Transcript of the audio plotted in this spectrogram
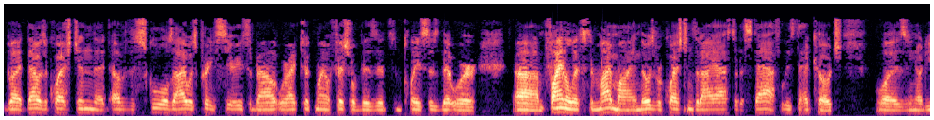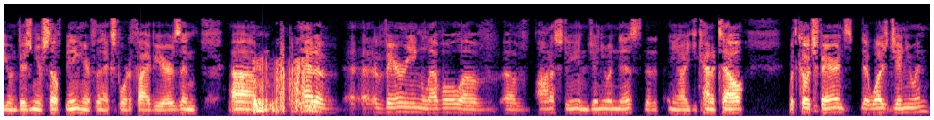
but that was a question that of the schools I was pretty serious about where I took my official visits and places that were um, finalists in my mind. Those were questions that I asked of the staff, at least the head coach was, you know, do you envision yourself being here for the next four to five years? And um, had a, a varying level of, of honesty and genuineness that, you know, you kind of tell with Coach Ferentz that was genuine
